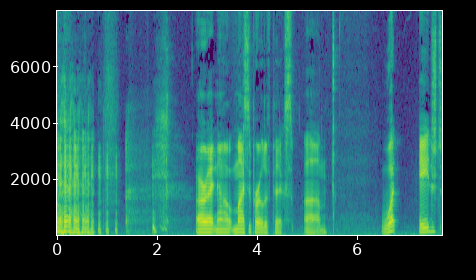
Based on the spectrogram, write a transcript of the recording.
All right, now my superlative picks. Um, what aged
